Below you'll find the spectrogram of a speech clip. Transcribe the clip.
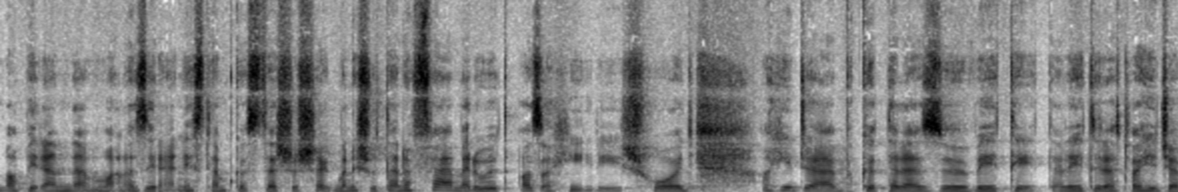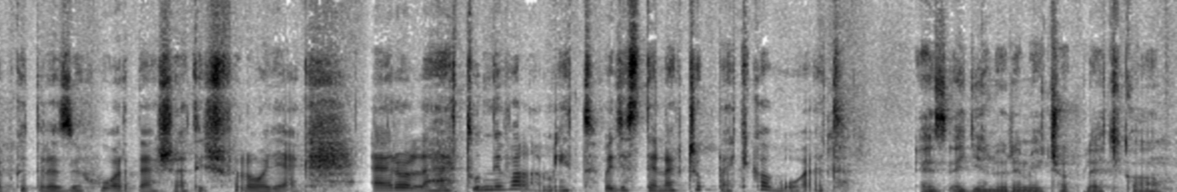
napi renden van az iráni iszlám köztársaságban, és utána felmerült az a hír is, hogy a hijab kötelező vétételét, illetve a hijab kötelező hordását is feloldják. Erről lehet tudni valamit? Vagy ez tényleg csak pletyka volt? Ez egyelőre még csak pletyka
